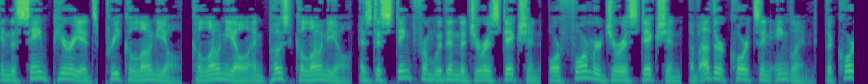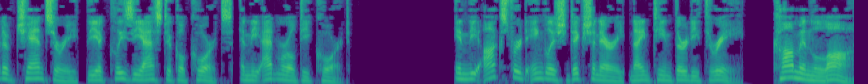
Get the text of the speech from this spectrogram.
in the same periods pre-colonial, colonial and post-colonial, as distinct from within the jurisdiction, or former jurisdiction, of other courts in England, the Court of Chancery, the Ecclesiastical Courts, and the Admiralty Court. In the Oxford English Dictionary 1933, "'common law'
